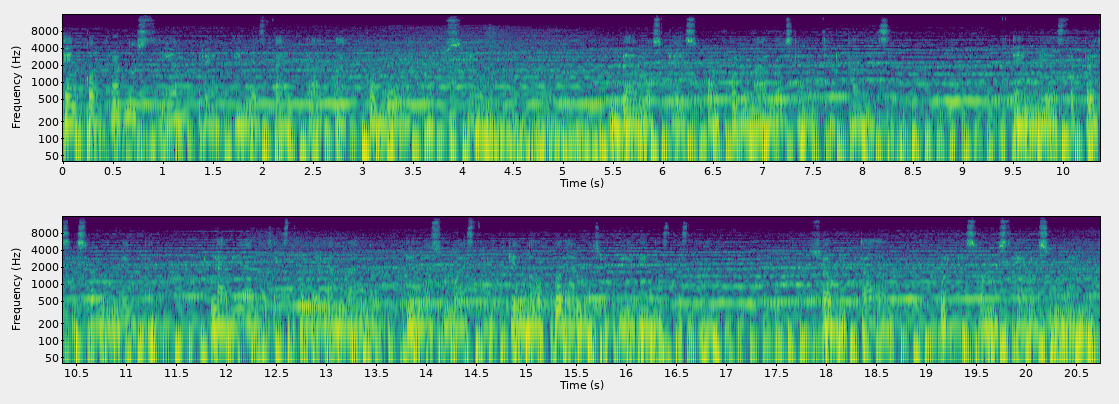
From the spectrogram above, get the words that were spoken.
Encontrarnos siempre en esta etapa como única opción, vemos que es conformarnos y agachar cabeza. En este preciso momento, la vida nos extiende la mano y nos muestra que no podemos vivir en este estado, sobre todo porque somos seres humanos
